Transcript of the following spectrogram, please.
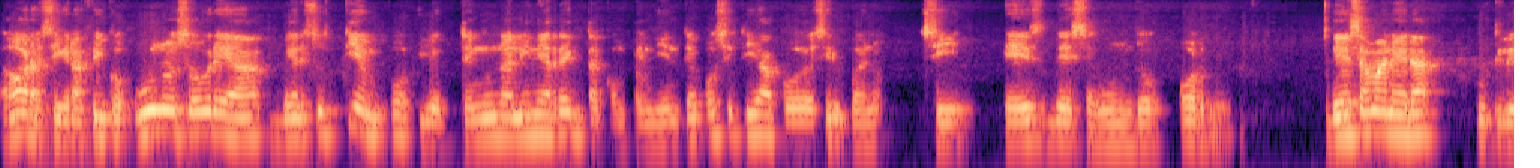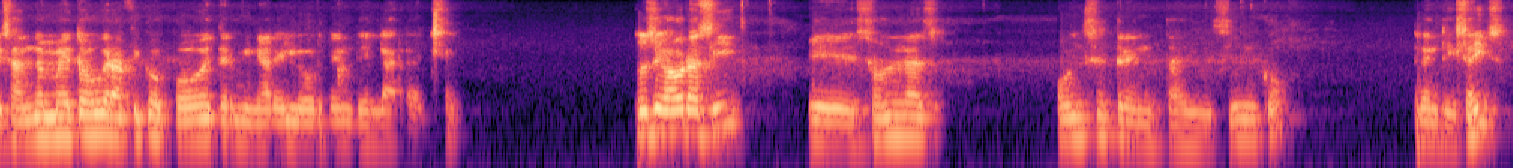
Ahora, si grafico 1 sobre A versus tiempo y obtengo una línea recta con pendiente positiva, puedo decir, bueno, sí, es de segundo orden. De esa manera, utilizando el método gráfico, puedo determinar el orden de la reacción. Entonces, ahora sí, eh, son las 11.35, 36.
